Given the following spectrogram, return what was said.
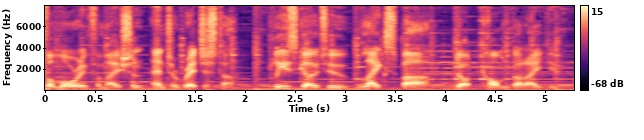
For more information and to register, please go to lakespa.com.au.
